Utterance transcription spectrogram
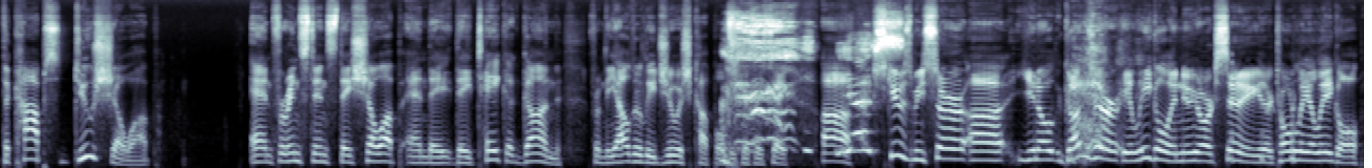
the cops do show up and for instance, they show up and they they take a gun from the elderly Jewish couple because they say, uh, Yes. "Excuse me, sir. Uh, you know, guns are illegal in New York City. They're totally illegal.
